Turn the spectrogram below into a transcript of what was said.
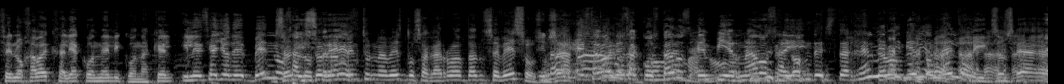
Se enojaba que salía con él y con aquel. Y le decía yo de, venos Y a y los tres. una vez los agarró dándose besos. Y o sea. Estábamos ¿cuál era el acostados, problema, no? empiernados ahí. ¿Dónde está? Realmente no Netflix, o sea.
